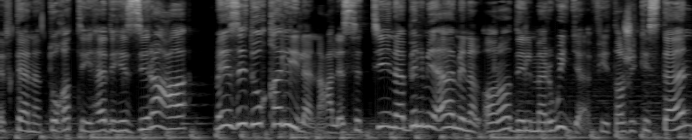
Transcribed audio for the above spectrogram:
إذ كانت تغطي هذه الزراعة ما يزيد قليلا على 60% من الأراضي المروية في طاجيكستان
